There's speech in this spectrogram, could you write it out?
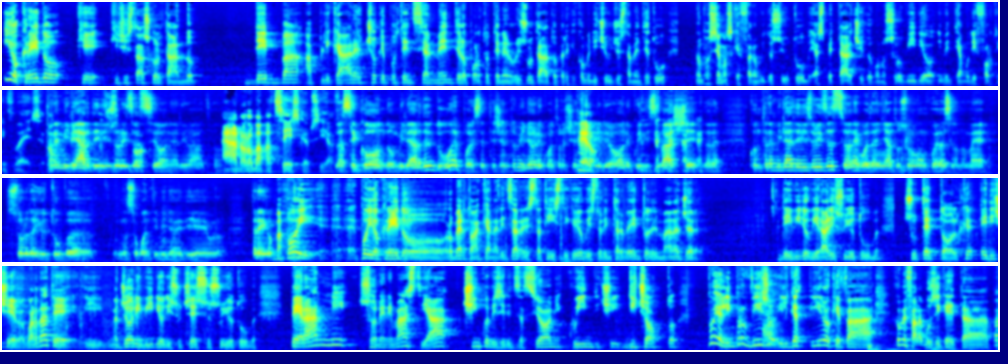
Io credo che chi ci sta ascoltando debba applicare ciò che potenzialmente lo porta a ottenere un risultato, perché come dicevi giustamente tu, non possiamo schiaffare un video su YouTube e aspettarci che con un solo video diventiamo dei forti influencer. 3 no? miliardi di visualizzazioni è arrivato. Ah, una roba pazzesca, sì. La seconda un miliardo e due, poi 700 milioni, 400 Però... milioni, quindi si va a scendere. con 3 miliardi di visualizzazioni ha guadagnato solo con quella, secondo me, solo da YouTube non so quanti milioni di euro. Prego. Ma poi, eh, poi io credo, Roberto, anche analizzare le statistiche. Io ho visto l'intervento del manager dei video virali su YouTube, su TED Talk, e diceva, guardate i maggiori video di successo su YouTube, per anni sono rimasti a 5 visualizzazioni, 15, 18, poi all'improvviso il gattino che fa, come fa la musichetta,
